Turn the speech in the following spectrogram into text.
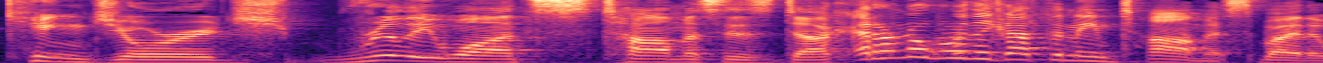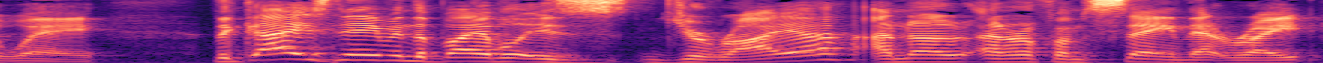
King George really wants Thomas's duck. I don't know where they got the name Thomas, by the way. The guy's name in the Bible is Uriah. I'm not. I don't know if I'm saying that right.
